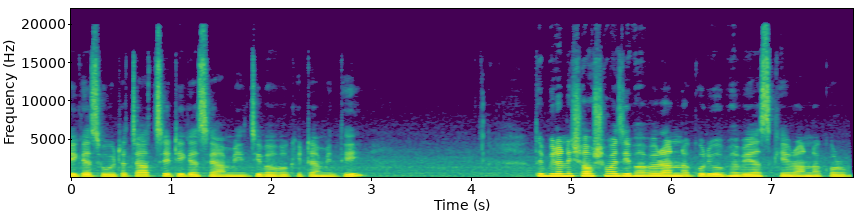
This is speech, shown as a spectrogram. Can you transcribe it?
ঠিক আছে ওইটা চাচ্ছে, ঠিক আছে, আমি যেভাবে এটা আমি দিই। তো বিরিয়ানি সবসময় যেভাবে রান্না করি ওইভাবে আজকে রান্না করব।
